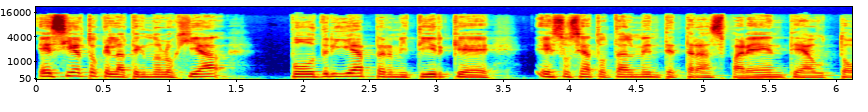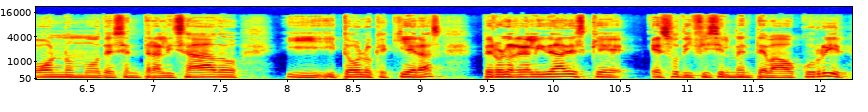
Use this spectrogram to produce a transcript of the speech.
es cierto que la tecnología podría permitir que eso sea totalmente transparente, autónomo, descentralizado y, todo lo que quieras, pero la realidad es que eso difícilmente va a ocurrir.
